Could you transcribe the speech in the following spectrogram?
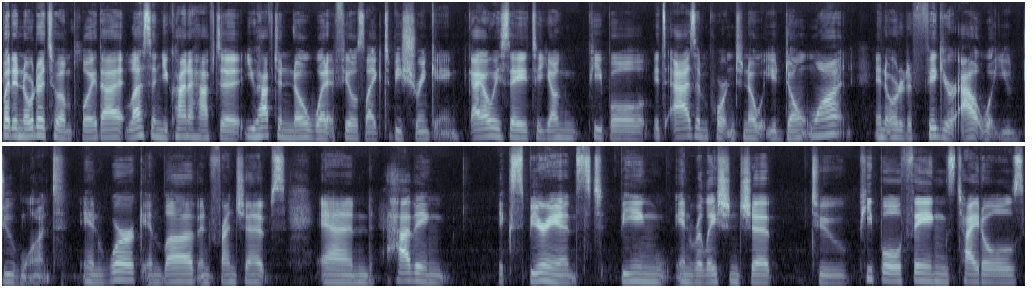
But in order to employ that lesson you kind of have to you have to know what it feels like to be shrinking. I always say to young people it's as important to know what you don't want in order to figure out what you do want in work in love in friendships. And having experienced being in relationship to people things titles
